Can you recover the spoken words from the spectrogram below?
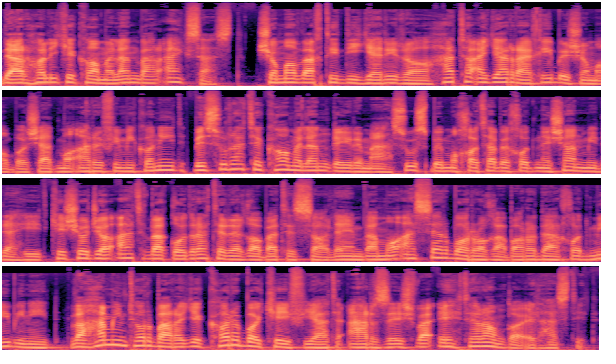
در حالی که کاملا برعکس است. شما وقتی دیگری را حتی اگر رقیب شما باشد معرفی می کنید به صورت کاملا غیر محسوس به مخاطب خود نشان می دهید که شجاعت و قدرت رقابت سالم و مؤثر با رقبا را در خود می بینید و همینطور برای کار با کیفیت ارزش و احترام قائل هستید.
